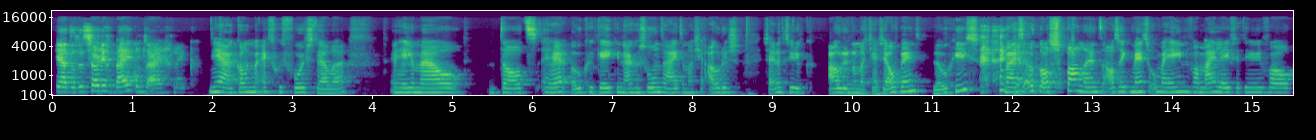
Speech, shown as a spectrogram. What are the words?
ja, dat het zo dichtbij komt eigenlijk. Ja, kan ik me echt goed voorstellen. En helemaal dat, hè, ook gekeken naar gezondheid. En als je ouders zijn natuurlijk ouder dan dat jij zelf bent, logisch. Maar het is ook wel spannend als ik mensen om me heen van mijn leeftijd in ieder geval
